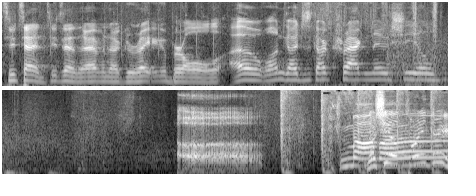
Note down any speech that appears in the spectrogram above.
210, 210, they're having a great brawl. Oh, one guy just got cracked, no shield. Oh. Mama! No shield, 23.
